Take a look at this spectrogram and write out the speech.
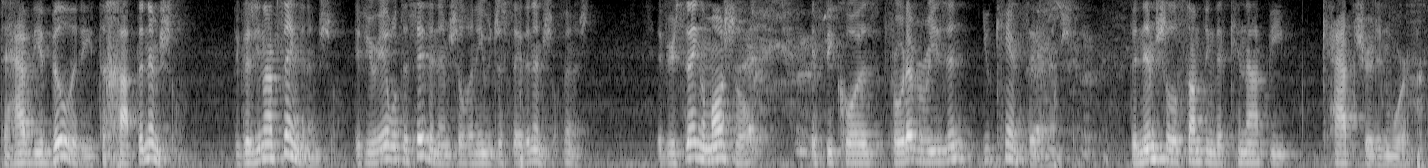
to have the ability to chap the nimshal, because you're not saying the nimshal. If you're able to say the nimshal, then you would just say the nimshal. Finished. If you're saying a mashal, it's because for whatever reason you can't say the nimshal. The nimshal is something that cannot be captured in words.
